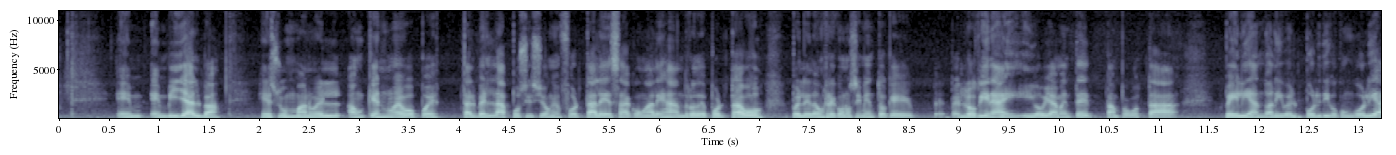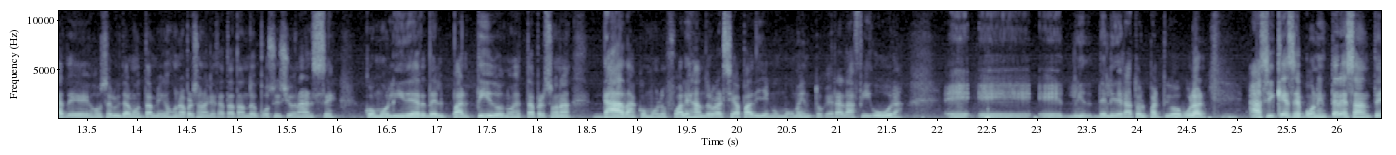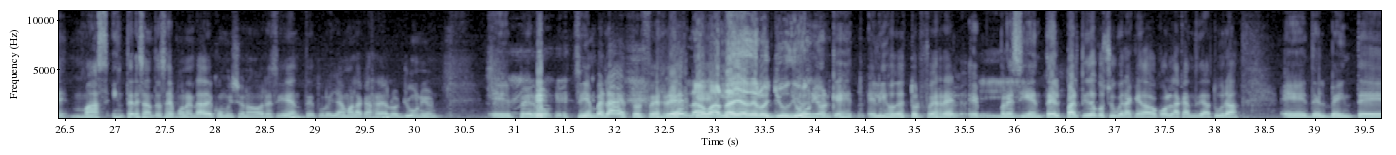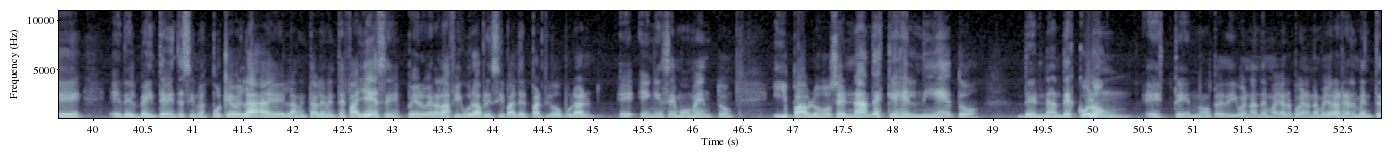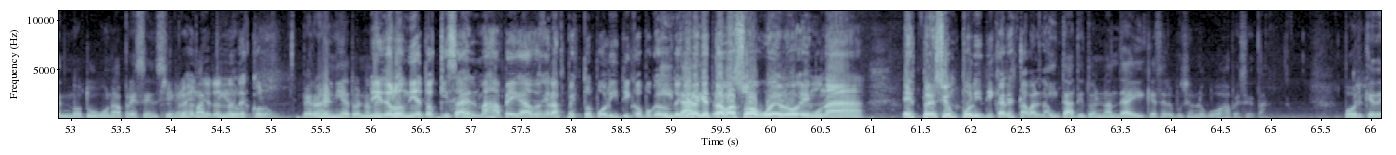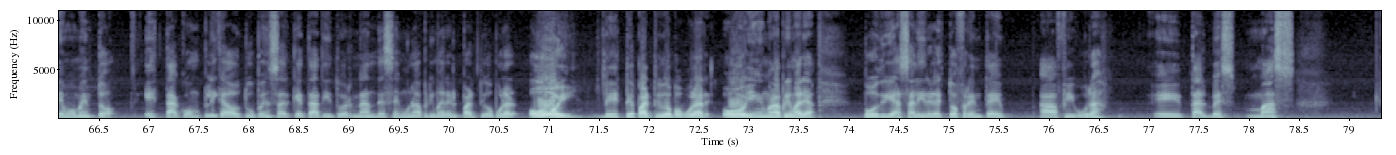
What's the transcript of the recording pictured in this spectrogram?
en, en Villalba. Jesús Manuel, aunque es nuevo, pues tal vez la posición en Fortaleza con Alejandro de portavoz, pues le da un reconocimiento que pues, lo tiene ahí. Y obviamente tampoco está peleando a nivel político con Goliat. Eh, José Luis Dalmón también es una persona que está tratando de posicionarse como líder del partido, no es esta persona dada como lo fue Alejandro García Padilla en un momento, que era la figura eh, eh, del liderato del Partido Popular. Así que se pone interesante, más interesante se pone la de comisionado residente, tú le llamas la carrera de los juniors. Eh, pero sí, en verdad, Héctor Ferrer. La batalla de los juniors. Junior, que es el hijo de Héctor Ferrer, eh, presidente del partido, que se hubiera quedado con la candidatura eh, del 20 del 2020, si no es porque, ¿verdad? lamentablemente fallece, pero era la figura principal del Partido Popular en ese momento. Y Pablo José Hernández, que es el nieto de Hernández Colón. Este, no te digo Hernández Mayor, porque Hernández Mayor realmente no tuvo una presencia en el, el partido. Hernández Colón. Pero es el nieto Hernández Y de los nietos quizás el más apegado en el aspecto político, porque donde quiera que estaba su abuelo en una expresión política, él estaba al lado. Y Tatito Hernández ahí que se le pusieron los huevos a peseta. Porque de momento está complicado tú pensar que Tatito Hernández en una primaria del Partido Popular, hoy, de este Partido Popular, hoy en una primaria, podría salir electo frente a figuras eh, tal vez más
